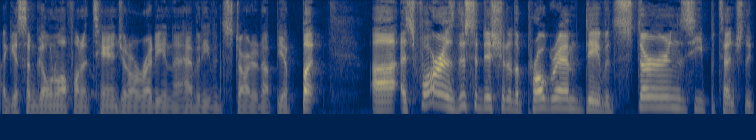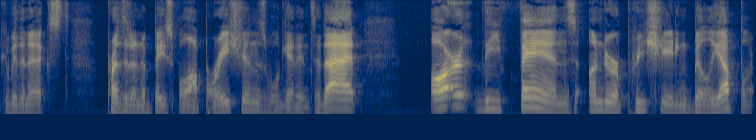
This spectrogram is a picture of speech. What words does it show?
I guess I'm going off on a tangent already and I haven't even started up yet. But uh, as far as this edition of the program, David Stearns, he potentially could be the next president of baseball operations. We'll get into that. Are the fans underappreciating Billy Eppler?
